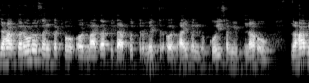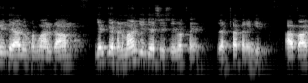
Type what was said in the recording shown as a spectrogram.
जहाँ करोड़ों संकट हो और माता पिता पुत्र, मित्र और भाई बंधु कोई समीप न हो, वहाँ भी दयालु भगवान राम, जिनके हनुमान जी जैसे सेवक हैं, रक्षा करेंगे। आकाश,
